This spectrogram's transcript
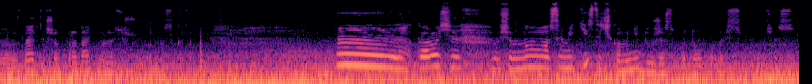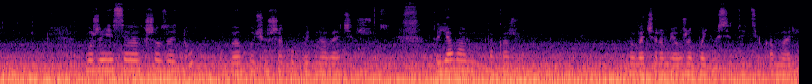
Ну, знаєте, щоб продати, можна що можна сказати. Ех, Коротше, в общем, ну самі тістечка мені дуже сподобались. Щас. Може, якщо зайду, бо я хочу ще купити на вечір щось, то я вам покажу. Бо вечором я вже боюсь іти ці комарі,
